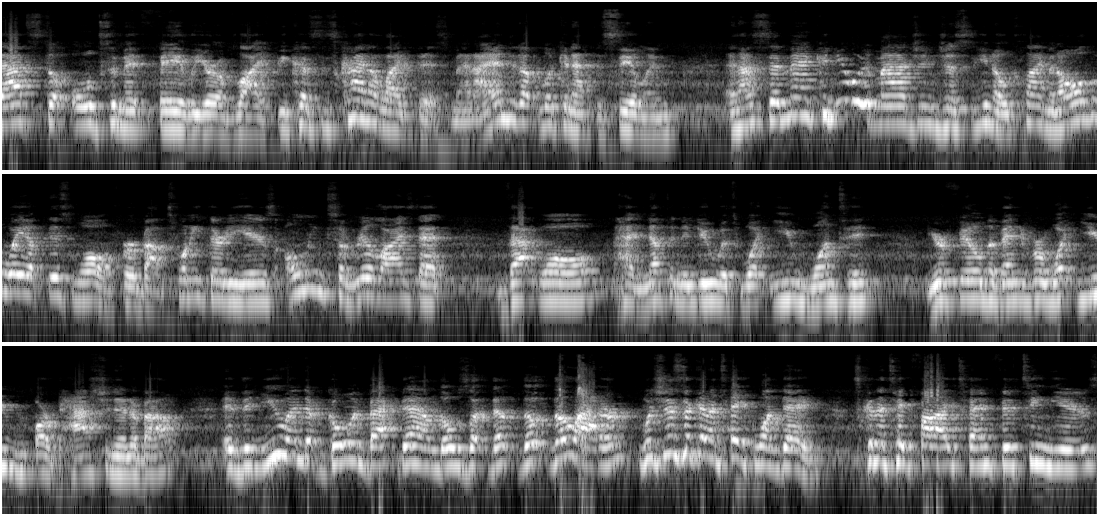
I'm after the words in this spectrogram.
that's the ultimate failure of life because it's kind of like this, man. I ended up looking at the ceiling and I said, man, can you imagine just, you know, climbing all the way up this wall for about 20, 30 years only to realize that that wall had nothing to do with what you wanted, your field of endeavor, what you are passionate about. And then you end up going back down those the, the, the ladder, which isn't going to take one day. It's going to take 5, 10, 15 years.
